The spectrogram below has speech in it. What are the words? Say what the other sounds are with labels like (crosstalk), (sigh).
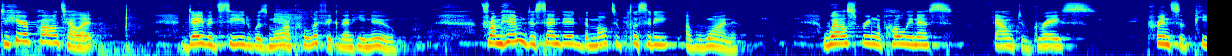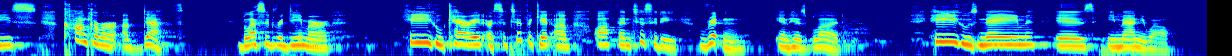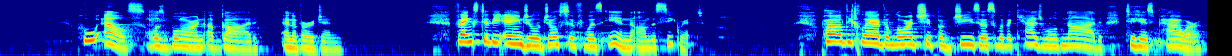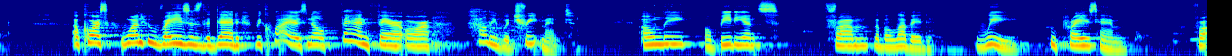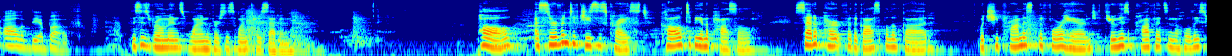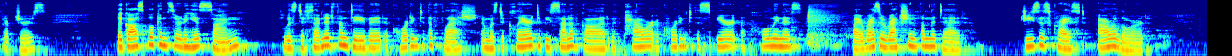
To hear Paul tell it, David's seed was more prolific than he knew. From him descended the multiplicity of one, wellspring of holiness, fount of grace, prince of peace, conqueror of death, blessed redeemer, he who carried a certificate of authenticity written in his blood, he whose name is Emmanuel. Who else was born of God and a virgin? Thanks to the angel, Joseph was in on the secret. Paul declared the lordship of Jesus with a casual nod to his power. Of course, one who raises the dead requires no fanfare or Hollywood treatment, only obedience from the beloved, we who praise him for all of the above. This is Romans 1, verses 1 through 7. Paul, a servant of Jesus Christ, called to be an apostle, set apart for the gospel of God, which he promised beforehand through his prophets in the Holy Scriptures, the gospel concerning his Son, who was descended from David according to the flesh, and was declared to be Son of God with power according to the Spirit of holiness by resurrection from the dead, Jesus Christ our Lord,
